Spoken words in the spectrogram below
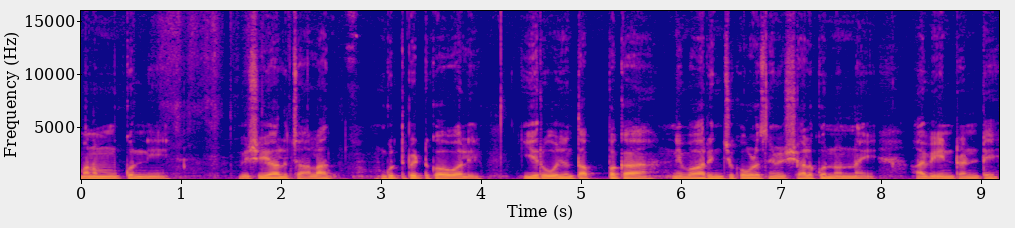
మనం కొన్ని విషయాలు చాలా గుర్తుపెట్టుకోవాలి. ఈ రోజున తప్పక నివారించుకోవాల్సిన విషయాలు కొన్ని ఉన్నాయి. అవి ఏంటంటే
